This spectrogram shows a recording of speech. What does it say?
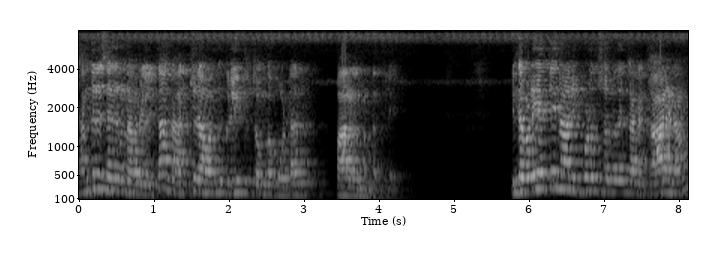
சந்திரசேகரன் அவர்களை தான் அர்ச்சுனா வந்து கிழித்து தொங்க போட்டார் பாராளுமன்றத்திலே. இந்த விடயத்தை நான் இப்பொழுது சொல்வதற்கான காரணம்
